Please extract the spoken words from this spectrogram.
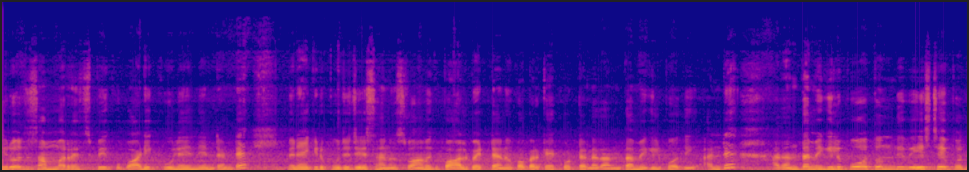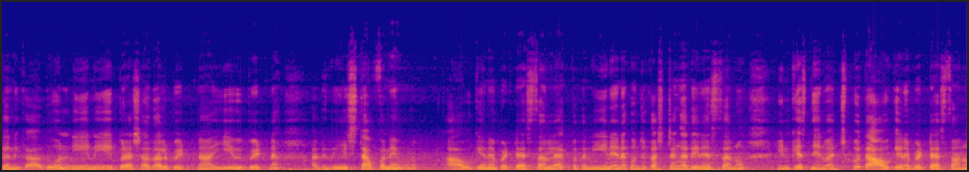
ఈరోజు సమ్మర్ రెసిపీ బాడీ కూల్ అయింది ఏంటంటే వినాయకుడి పూజ చేశాను స్వామికి పాలు పెట్టాను కొబ్బరికాయ కొట్టాను అదంతా మిగిలిపోద్ది. అంటే అదంతా మిగిలిపోతుంది వేస్ట్ అయిపోద్దని కాదు. నేను ఏ ప్రసాదాలు పెట్టినా ఏవి పెట్టినా అది వేస్ట్ అవ్వనేమను ఆవుకైనా పెట్టేస్తాను లేకపోతే నేనైనా కొంచెం కష్టంగా తినేస్తాను. ఇన్ కేస్ నేను మర్చిపోతే ఆవుకైనా పెట్టేస్తాను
